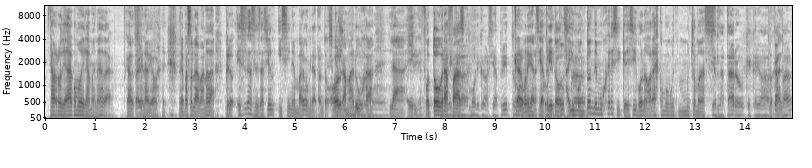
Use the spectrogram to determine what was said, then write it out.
estaba rodeada como de la manada. Claro, todavía no había, no había pasado la manada, pero es esa sensación y sin embargo, mira, tanto Es que es Olga Maruja, mundo- la, eh, sí, fotógrafas, Mónica, Mónica García Prieto. claro, Mónica García Prieto, hay un montón de mujeres y que decís, bueno, ahora es como mu- mucho más... Tierra Taro, que creaba Total, Capa.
